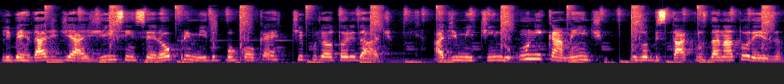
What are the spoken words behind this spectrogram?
Liberdade de agir sem ser oprimido por qualquer tipo de autoridade, admitindo unicamente os obstáculos da natureza,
